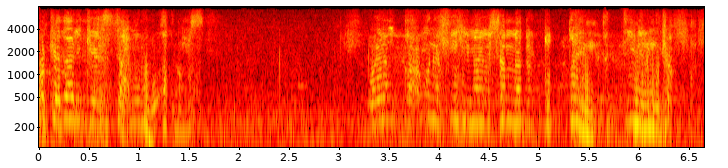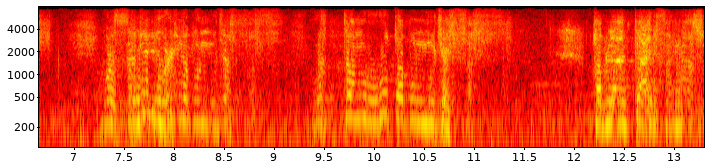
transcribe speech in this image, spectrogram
وكذلك يستعمله أهل مصر. وينقعون فيه ما يسمى بالقطين التين المجفف. والزبيب عنب مجفف والتمر رطب مجفف. قبل أن تعرف الناس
